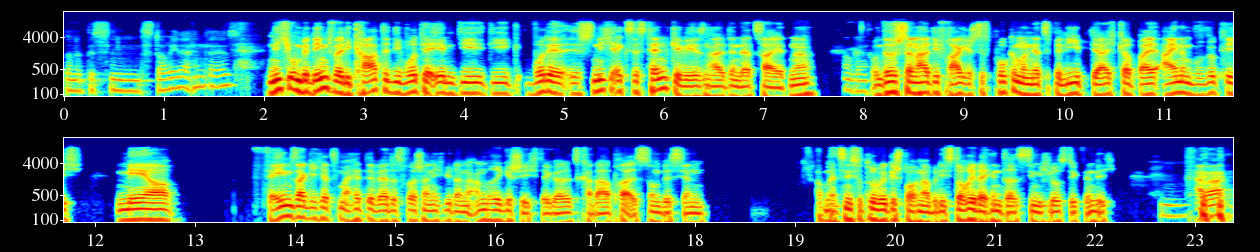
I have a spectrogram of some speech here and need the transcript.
so ein bisschen Story dahinter ist. Nicht unbedingt, weil die Karte, die wurde ja eben, die, die wurde, ist nicht existent gewesen halt in der Zeit, ne? Okay. Und das ist dann halt die Frage, ist das Pokémon jetzt beliebt? Ja, ich glaube, bei einem, wo wirklich mehr Fame, sage ich jetzt mal, hätte, wäre das wahrscheinlich wieder eine andere Geschichte. Gell? Das Kadabra ist so ein bisschen, haben wir jetzt nicht so drüber gesprochen, aber die Story dahinter ist ziemlich lustig, finde ich. Mhm. Aber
